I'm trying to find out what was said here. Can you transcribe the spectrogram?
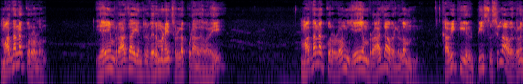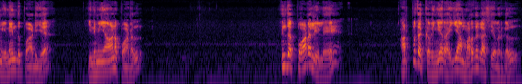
மதன குரலும். ஏ எம் ராஜா என்று வெறுமனே சொல்லக்கூடாது அவரை. மதன குரலோன் ஏ எம் ராஜா அவர்களும் கவிக்கியில் பி சுசிலா அவர்களும் இணைந்து பாடிய இனிமையான பாடல். இந்த பாடலிலே அற்புத கவிஞர் ஐயா மரதகாசி அவர்கள்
